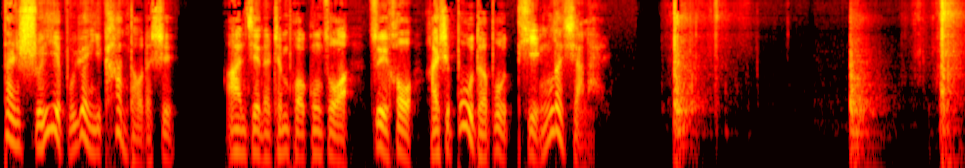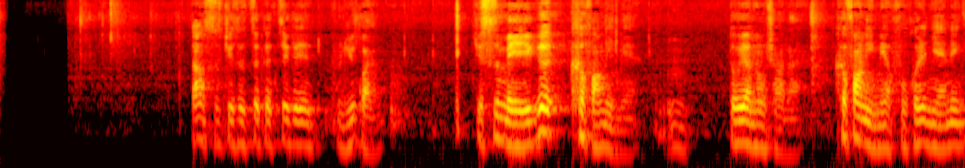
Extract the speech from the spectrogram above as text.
但谁也不愿意看到的是。案件的侦破工作最后还是不得不停了下来。当时就是这个这个旅馆，就是每一个客房里面，嗯，都要弄下来。客房里面符合年龄，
